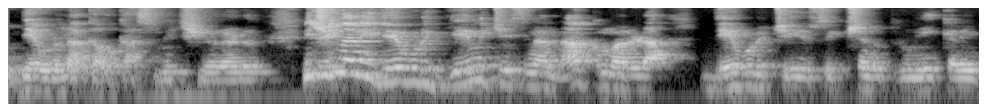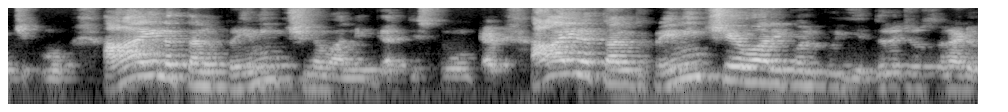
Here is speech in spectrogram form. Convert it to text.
దేవుడు నాకు అవకాశం ఇచ్చి ఉన్నాడు నిజంగా నీ దేవుడు ఏమి చేసినా నా కుమారుడా దేవుడు చేయు శిక్షను తృణీకరించము. ఆయన తను ప్రేమించిన వారిని గర్దిస్తూ ఉంటాడు. ఆయన తనకు ప్రేమించే వారి కొరకు ఎదురు చూస్తున్నాడు.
